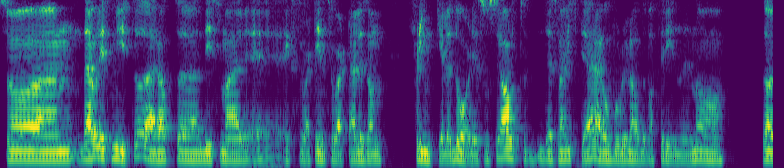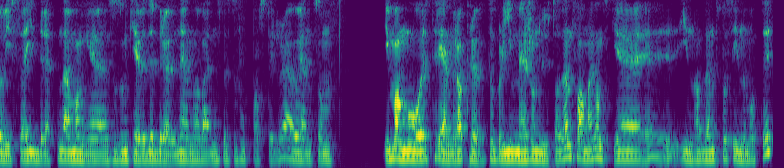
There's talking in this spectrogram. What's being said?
Så um, det er jo litt myte det der at uh, de som er eh, ekstroverte, introverte, er liksom flinke eller dårlige sosialt. Det som er viktig her, er jo hvor du lader batteriene dine. og det har vist seg i idretten. Det er mange, sånn som Kevin De Bruyne, en av verdens beste fotballspillere, er jo en som i mange år trener har prøvd å bli mer sånn utadvendt, for han er ganske eh, innadvendt på sine måter.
